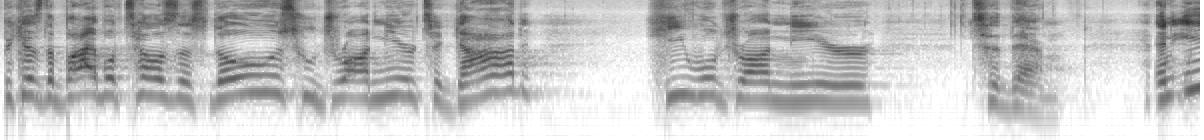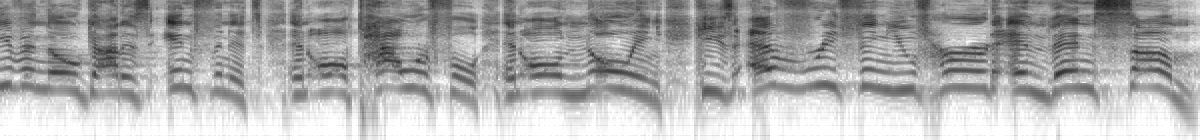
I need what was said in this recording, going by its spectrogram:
Because the Bible tells us those who draw near to God, He will draw near to them. And even though God is infinite and all powerful and all knowing, He's everything you've heard and then some.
